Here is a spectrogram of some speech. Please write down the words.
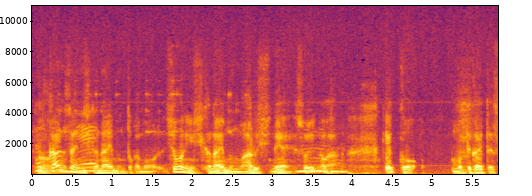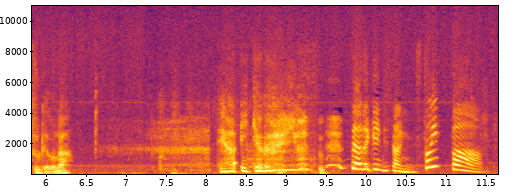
ーうん関西にしかいないもんとかも商人しかないもんもあるしね。そういうのは結構持って帰ったりするけどな。では一曲入ります。沢田研二さんストリッパー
